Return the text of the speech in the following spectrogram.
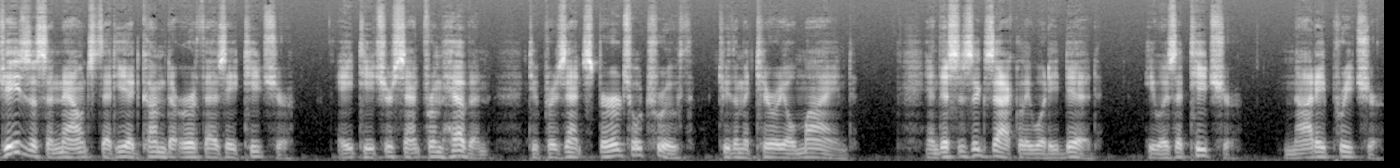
Jesus announced that he had come to earth as a teacher, a teacher sent from heaven to present spiritual truth to the material mind. And this is exactly what he did. He was a teacher, not a preacher.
